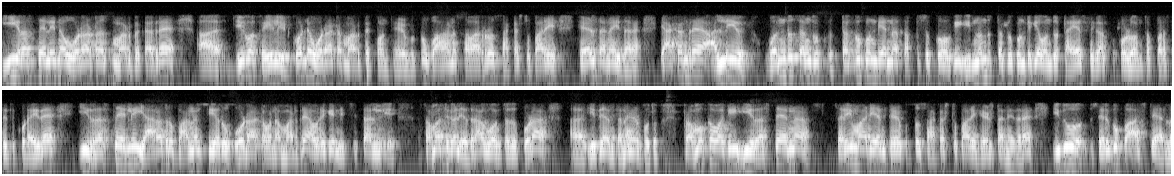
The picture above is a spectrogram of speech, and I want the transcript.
ಈ ರಸ್ತೆಯಲ್ಲಿ ನಾವು ಓಡಾಟ ಮಾಡ್ಬೇಕಾದ್ರೆ, ಆ, ಜೀವ ಕೈಯಲ್ಲಿ ಇಟ್ಕೊಂಡೇ ಓಡಾಟ ಮಾಡ್ಬೇಕು ಅಂತ ಹೇಳ್ಬಿಟ್ಟು ವಾಹನ ಸವಾರರು ಸಾಕಷ್ಟು ಬಾರಿ ಹೇಳ್ತಾನೆ ಇದ್ದಾರೆ. ಯಾಕಂದ್ರೆ ಅಲ್ಲಿ ಒಂದು ತಂಗು, ತಗ್ಗು ಗುಂಡಿಯನ್ನ ತಪ್ಪಿಸಕ್ಕೆ ಹೋಗಿ ಇನ್ನೊಂದು ತಗ್ಗು ಗುಂಡಿಗೆ ಒಂದು ಟೈರ್ ಸಿಗಾಕೊಳ್ಳುವಂತ ಪರಿಸ್ಥಿತಿ ಕೂಡ ಇದೆ. ಈ ರಸ್ತೆಯಲ್ಲಿ ಯಾರಾದ್ರೂ ಬಾಣಂತಿಯರು ಓಡಾಟವನ್ನ ಮಾಡಿದ್ರೆ ಅವರಿಗೆ ನಿಶ್ಚಿತ ಅಲ್ಲಿ ಸಮಸ್ಯೆಗಳು ಎದುರಾಗುವಂತದ್ದು ಕೂಡ ಇದೆ ಅಂತಾನೆ ಹೇಳ್ಬೋದು. ಪ್ರಮುಖವಾಗಿ ಈ ರಸ್ತೆಯನ್ನ ಸರಿ ಮಾಡಿ ಅಂತ ಹೇಳ್ಬಿಟ್ಟು ಸಾಕಷ್ಟು ಬಾರಿ ಹೇಳ್ತಾನೆ ಇದ್ದಾರೆ ಇದು ಸೆರಗುಪ್ಪ ಅಷ್ಟೇ ಅಲ್ಲ,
